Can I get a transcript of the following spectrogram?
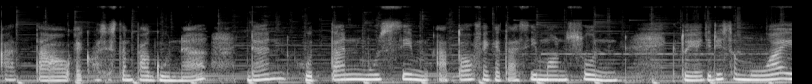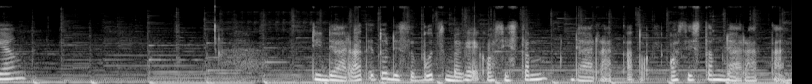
atau ekosistem paguna dan hutan musim atau vegetasi monsun. Gitu ya. Jadi semua yang di darat itu disebut sebagai ekosistem darat atau ekosistem daratan.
